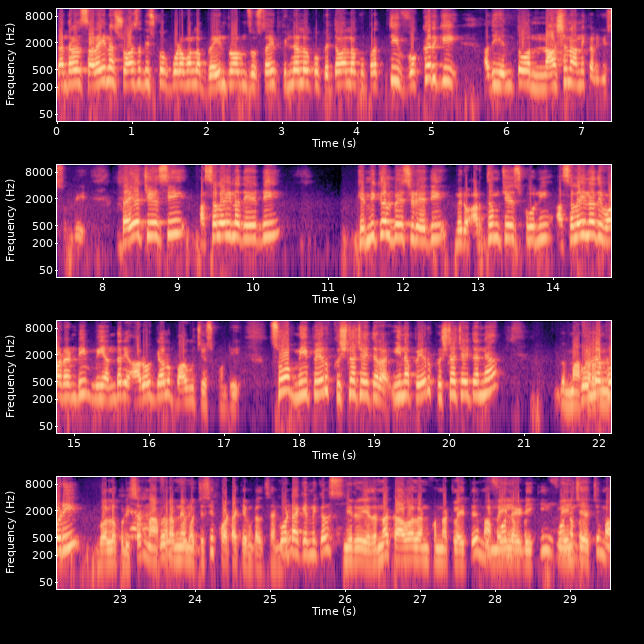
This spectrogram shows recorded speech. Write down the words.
దాని తర్వాత సరైన శ్వాస తీసుకోకపోవడం వల్ల బ్రెయిన్ ప్రాబ్లమ్స్ వస్తాయి. పిల్లలకు పెద్దవాళ్ళకు ప్రతి ఒక్కరికి అది ఎంతో నాశనాన్ని కలిగిస్తుంది. దయచేసి అసలైనది ఏది? కెమికల్ బేస్డ్ ఏది? మీరు అర్థం చేసుకొని అసలైనది వాడండి. మీ అందరి ఆరోగ్యాలు బాగు చేసుకోండి. సో మీ పేరు కృష్ణ చైతన్య. ఈయన పేరు కృష్ణ చైతన్య. గొల్లపొడి. గొల్లపొడి సార్. నా ఫరం నేమ్ వచ్చేసి కోటా కెమికల్స్ అండి. కోటా కెమికల్స్. మీరు ఏదన్నా కావాలనుకున్నట్లయితే మా మెయిల్. ఐడికి మెయిల్. చేయొచ్చు. మా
